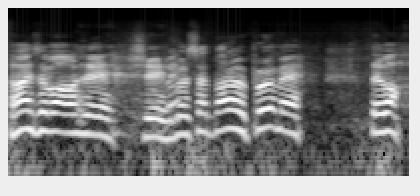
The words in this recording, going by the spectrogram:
Ouais, c'est bon, me un peu, mais c'est bon.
